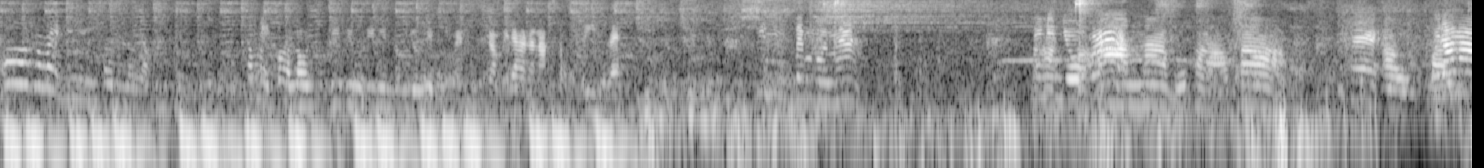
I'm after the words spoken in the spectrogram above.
โอ้ทำไมลินินเต็มเลยอะสมัยก่อนเรารีวิวลินินเราเยอะอย่างนี้ไหมจำไม่ได้แล้วนะสองปีแล้วลินินเต็มเลยแม่ลินินเยอะสะมาอากดมากลูกค้าค่ะแค่เอาไปไม่ได้นะ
